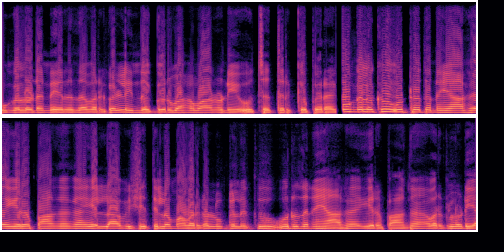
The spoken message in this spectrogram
உங்களுடன் இருந்தவர்கள் இந்த குரு பகவானுடைய உச்சத்திற்கு பிறகு உங்களுக்கு உற்றுதுணையாக இருப்பாங்கங்க. எல்லா விஷயத்திலும் அவர்கள் உங்களுக்கு உறுதுணையாக இருப்பாங்க. அவர்களுடைய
